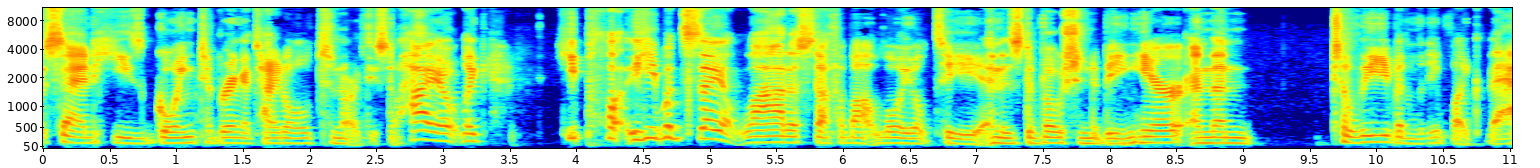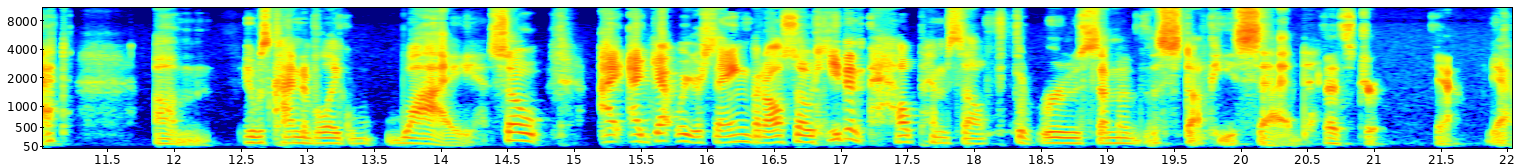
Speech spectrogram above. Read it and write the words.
said he's going to bring a title to Northeast Ohio. Like he pl- he would say a lot of stuff about loyalty and his devotion to being here, and then to leave and leave like that. Um, it was kind of like why. So I, I get what you're saying, but also he didn't help himself through some of the stuff he said. That's true. Yeah. Yeah.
